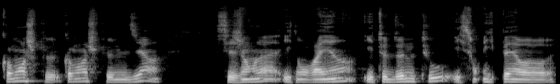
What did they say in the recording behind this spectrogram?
comment je peux comment je peux me dire ces gens-là ils n'ont rien ils te donnent tout ils sont hyper heureux.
